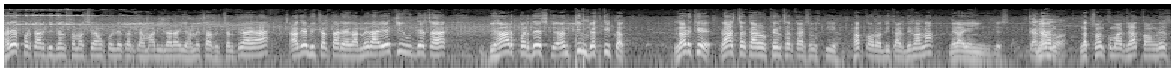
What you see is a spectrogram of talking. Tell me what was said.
हर एक प्रकार की जन समस्याओं को लेकर के हमारी लड़ाई हमेशा से चलते आया है, आगे भी चलता रहेगा। मेरा एक ही उद्देश्य है, बिहार प्रदेश के अंतिम व्यक्ति तक लड़के राज्य सरकार और केंद्र सरकार से उसकी हक और अधिकार दिलाना मेरा यही उद्देश्य है क्या नाम हुआ? लक्ष्मण कुमार झा कांग्रेस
